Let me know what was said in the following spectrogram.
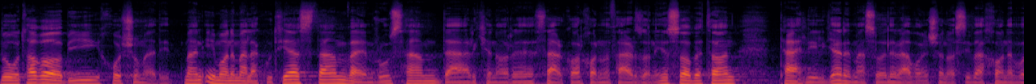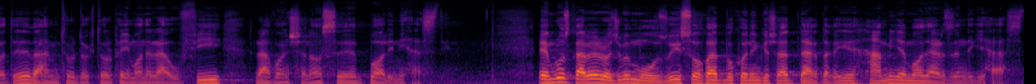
به اتاق آبی خوش اومدید. من ایمان ملکوتی هستم و امروز هم در کنار سرکار خانم فرزانه ثابتان تحلیلگر مسائل روانشناسی و خانواده و همینطور دکتر پیمان رعوفی روانشناس بالینی هستیم. امروز قرار راجع به موضوعی صحبت بکنیم که شاید دغدغه همه ما در زندگی هست.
